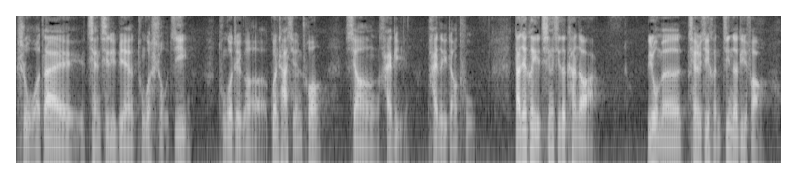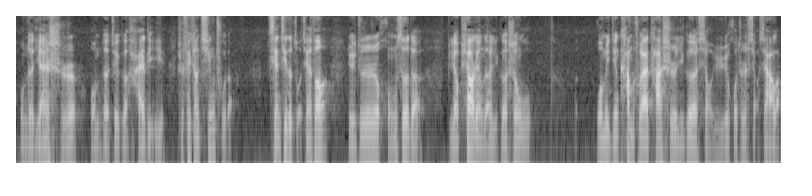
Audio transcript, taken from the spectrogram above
是我在潜器里边通过手机，通过这个观察舷窗向海底拍的一张图。大家可以清晰的看到啊，离我们潜水器很近的地方，我们的岩石、我们的这个海底是非常清楚的。潜器的左前方有一只红色的、比较漂亮的一个生物，我们已经看不出来它是一个小鱼或者是小虾了。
